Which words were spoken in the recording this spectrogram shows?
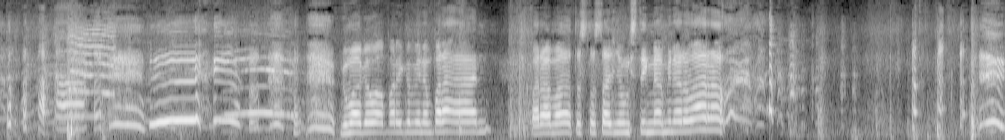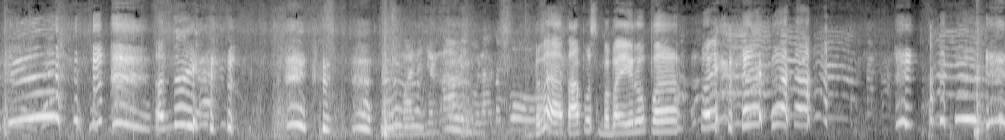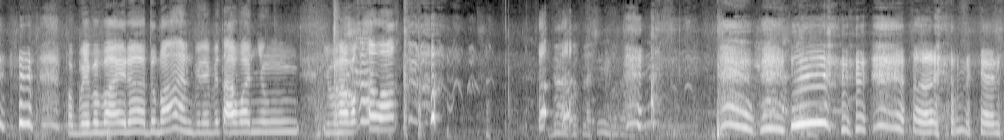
gumagawa pa rin kami ng paraan para matustusan yung sting namin araw-araw. Adoy! Manager namin, wala na po. Wala, tapos babaero pa. Pag may babae na dumaan, binibitawan yung yung hawak-hawak. oh, man.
